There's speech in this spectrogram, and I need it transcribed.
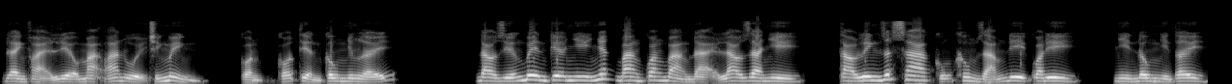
đành phải liều mạng an ủi chính mình, còn có tiền công nhưng lấy. Đào giếng bên kia nhi nhất bang quang bảng đại lao ra nhi, Tào Linh rất xa cũng không dám đi qua đi, nhìn đông nhìn tây.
